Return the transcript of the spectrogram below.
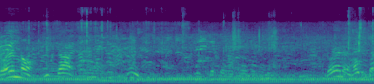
Bueno, ya. Mm. Bueno, ahorita.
